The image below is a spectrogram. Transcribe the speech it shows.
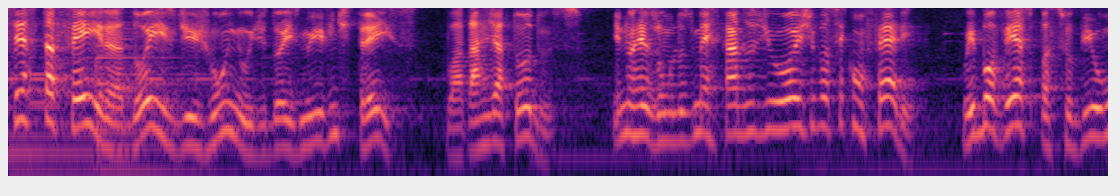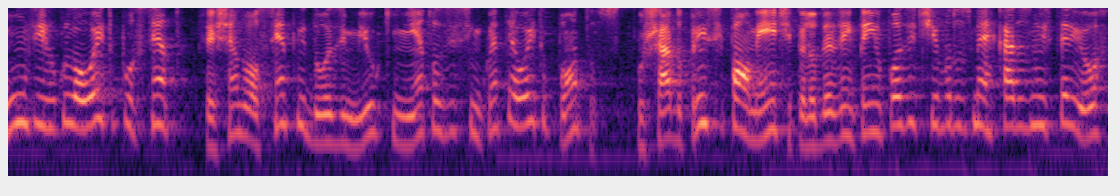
Sexta-feira, 2 de junho de 2023. Boa tarde a todos. E no resumo dos mercados de hoje você confere. O Ibovespa subiu 1,8%, fechando aos 112.558 pontos, puxado principalmente pelo desempenho positivo dos mercados no exterior,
